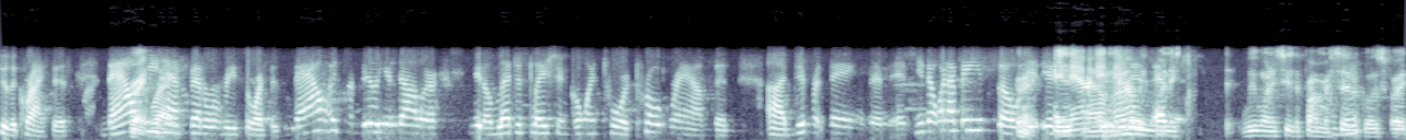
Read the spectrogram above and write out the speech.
to the crisis, now Right. we Right. have federal resources. Now it's a billion dollar you know legislation going toward programs and uh, different things, and, and you know what I mean. So it, it and is- now, and now we want to we want to sue the Mm-hmm. pharmaceuticals for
